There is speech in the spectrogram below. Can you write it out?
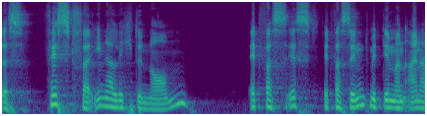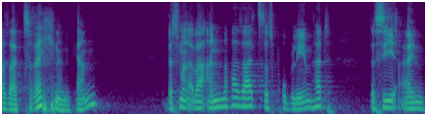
dass fest verinnerlichte Normen etwas ist, etwas sind, mit dem man einerseits rechnen kann, dass man aber andererseits das Problem hat, dass sie ein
